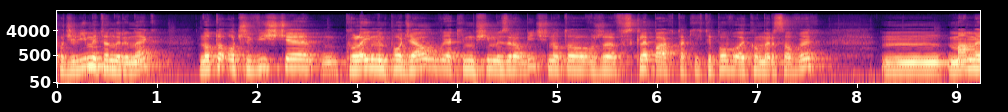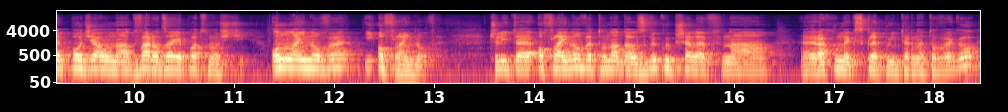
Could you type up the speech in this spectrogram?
podzielimy ten rynek, no to oczywiście kolejnym podział, jaki musimy zrobić, no to, że w sklepach takich typowo e-commerce'owych mm, mamy podział na dwa rodzaje płatności: online'owe i offline'owe. Czyli te offline'owe to nadal zwykły przelew na rachunek sklepu internetowego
